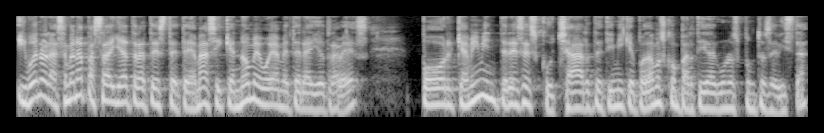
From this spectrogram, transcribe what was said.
y bueno, la semana pasada ya traté este tema, así que no me voy a meter ahí otra vez porque a mí me interesa escucharte, Tim, y que podamos compartir algunos puntos de vista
